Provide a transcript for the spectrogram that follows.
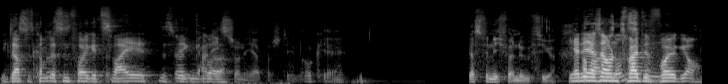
Ich glaube, das, kommt das- in Folge das- 2, dann deswegen kann ich es schon eher verstehen. Okay. Das finde ich vernünftiger. Ja, der Aber ist auch in zweite Folge auch,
